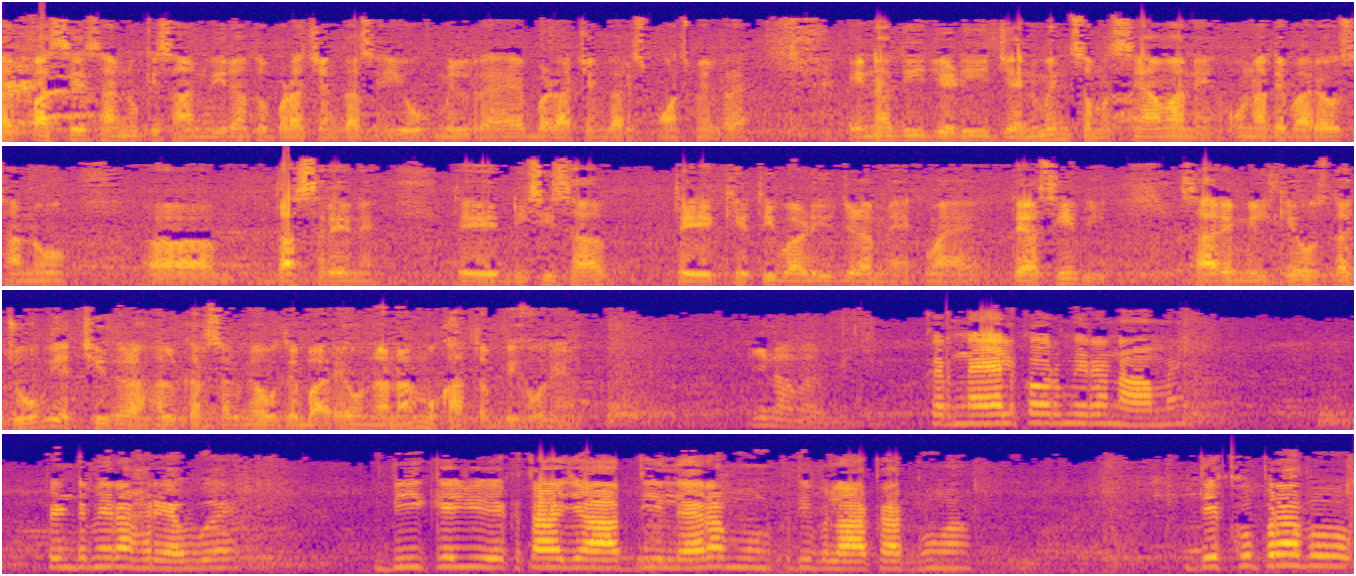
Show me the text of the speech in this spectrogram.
ਹਰ ਪਾਸੇ ਸਾਨੂੰ ਕਿਸਾਨ ਵੀਰਾਂ ਤੋਂ ਬੜਾ ਚੰਗਾ ਸਹਿਯੋਗ ਮਿਲ ਰਿਹਾ ਹੈ ਬੜਾ ਚੰਗਾ ਰਿਸਪਾਂਸ ਮਿਲ ਰਿਹਾ ਹੈ। ਇਹਨਾਂ ਦੀ ਜਿਹੜੀ ਜੈਨੂਇਨ ਸਮੱਸਿਆਵਾਂ ਨੇ ਉਹਨਾਂ ਦੇ ਬਾਰੇ ਉਹ ਸਾਨੂੰ ਅ, ਦੱਸ ਰਹੇ ਨੇ। ਤੇ ਡੀਸੀ ਸਾਹਿਬ ਤੇ ਖੇਤੀਬਾੜੀ ਜਿਹੜਾ ਮਹਿਕਮਾ ਹੈ ਤੇ ਅਸੀਂ ਵੀ ਸਾਰੇ ਮਿਲ ਕੇ ਉਸ ਦਾ ਜੋ ਵੀ ਅੱਛੀ ਤਰ੍ਹਾਂ ਹੱਲ ਕਰ ਸਕਦੇ ਹਾਂ ਉਸ ਦੇ ਬਾਰੇ ਉਹਨਾਂ ਨਾਲ ਮੁਖਾਤਬ ਵੀ ਹੋ ਰਹੇ ਹਾਂ। ਕੀ ਨਾਮ ਹੈ ਵੀ ਕਰਨੈਲ ਕੌਰ ਮੇਰਾ ਨਾਮ ਹੈ। ਪਿੰਡ ਮੇਰਾ ਹਰਿਆਊ ਹੈ। ਬੀਕੇਯੂ ਏਕਤਾ ਆਜ਼ਾਦ ਦੀ ਲਹਿਰਾ ਮੂਨਕ ਦੀ ਬਲਾਕ ਆਗੂ ਆ। ਦੇਖੋ ਭਰਾਵੋ,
